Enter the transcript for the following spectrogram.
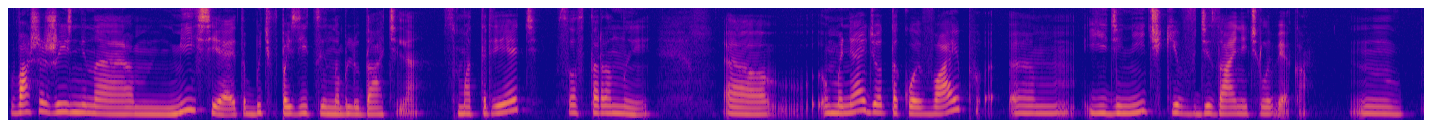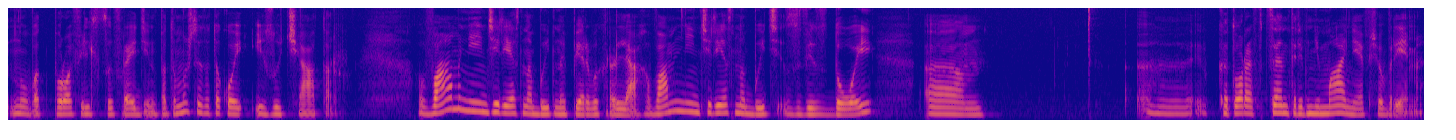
ваша жизненная миссия — это быть в позиции наблюдателя, смотреть со стороны, у меня идет такой вайб эм, единички в дизайне человека. Ну вот профиль с цифрой один, потому что это такой изучатор. Вам не интересно быть на первых ролях, вам не интересно быть звездой, эм, э, которая в центре внимания все время.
